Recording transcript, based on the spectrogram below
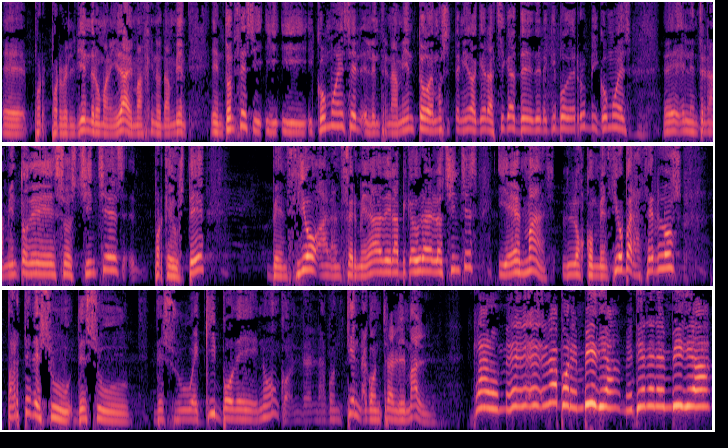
Eh, por, por el bien de la humanidad, imagino también. Entonces, ¿y, y- y- y cómo es el, el entrenamiento? Hemos tenido aquí a las chicas de- del equipo de rugby, ¿cómo es eh, el entrenamiento de esos chinches? Porque usted venció a la enfermedad de la picadura de los chinches y es más, los convenció para hacerlos parte de su, de su, de su equipo de, ¿no? Con la contienda contra el mal. Claro, era por envidia, me tienen envidia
